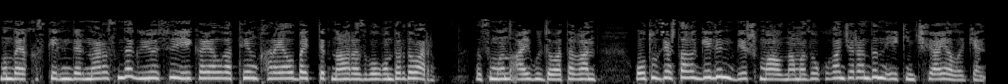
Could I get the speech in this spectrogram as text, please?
Мындай кыз келиндердин арасында күйөөсү эки аялга тең карай албайт деп нааразы болгондор да бар. Ысымын айгүл деп атаган отуз жаштагы келин беш маал намаз окуган жарандын экинчи аялы экен.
